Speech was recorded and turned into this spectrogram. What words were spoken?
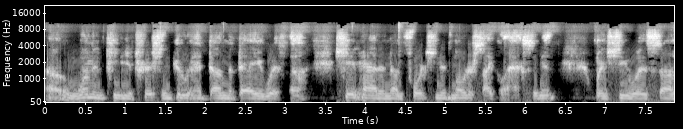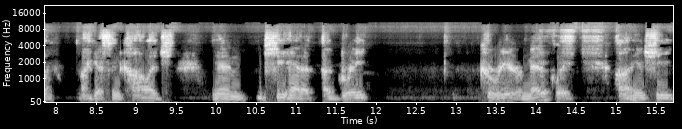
uh, woman pediatrician who had done the bay with, uh, she had had an unfortunate motorcycle accident when she was, uh, I guess, in college. And she had a, a great career medically, uh, and she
